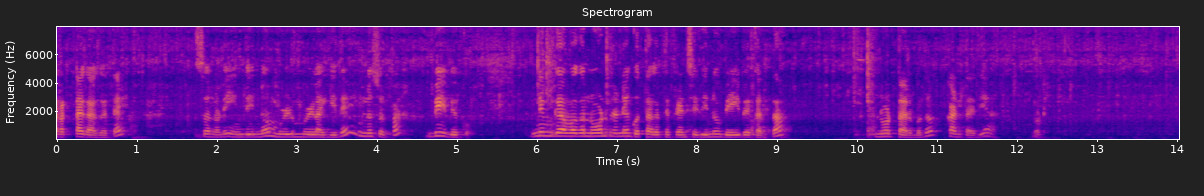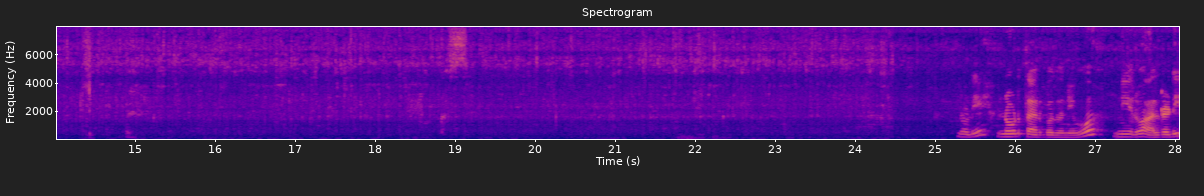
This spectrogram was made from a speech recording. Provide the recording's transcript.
ಕರೆಕ್ಟಾಗಿ ಆಗುತ್ತೆ. ಸೊ ನೋಡಿ ಇನ್ನೂ ಮುಳ್ಳು ಮುಳ್ಳಾಗಿದೆ. ಇನ್ನೂ ಸ್ವಲ್ಪ ಬೇಯಬೇಕು. ನಿಮ್ಗೆ ಅವಾಗ ನೋಡಿದ್ರೇ ಗೊತ್ತಾಗುತ್ತೆ ಫ್ರೆಂಡ್ಸ್ ಇದಿನ್ನೂ ಬೇಯಬೇಕಂತ. ನೋಡ್ತಾ ಇರ್ಬೋದು. ಕಾಣ್ತಾ ಇದೆಯಾ? ನೋಡಿ. ನೋಡಿ, ನೋಡ್ತಾ ಇರ್ಬೋದು ನೀವು, ನೀರು ಆಲ್ರೆಡಿ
